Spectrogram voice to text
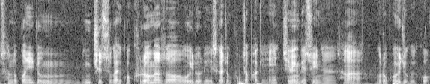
선두권이 좀 뭉칠 수가 있고 그러면서 오히려 레이스가 좀 복잡하게 진행될 수 있는 상황으로 보여지고 있고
